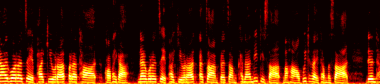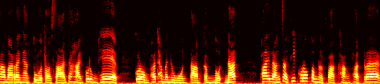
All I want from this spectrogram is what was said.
นายวรเจตภาคีรัตประธานขออภัยค่ะนายวรเจตภาคีรัตอาจารย์ประจำคณะนิติศาสตร์ มหาวิทยาลัยธรรมศาสตร์ เดินทางมารายงานตัวต่อศาลทหารกรุงเทพ กรมพระธรรมนูญตามกำหนดนัด ภายหลังจากที่ครบกำหนดฝากขังผลัดแรก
